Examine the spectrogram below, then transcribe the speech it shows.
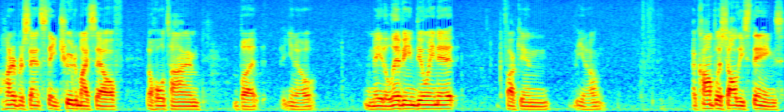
100% stayed true to myself the whole time, but you know, made a living doing it, fucking, you know, accomplished all these things.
